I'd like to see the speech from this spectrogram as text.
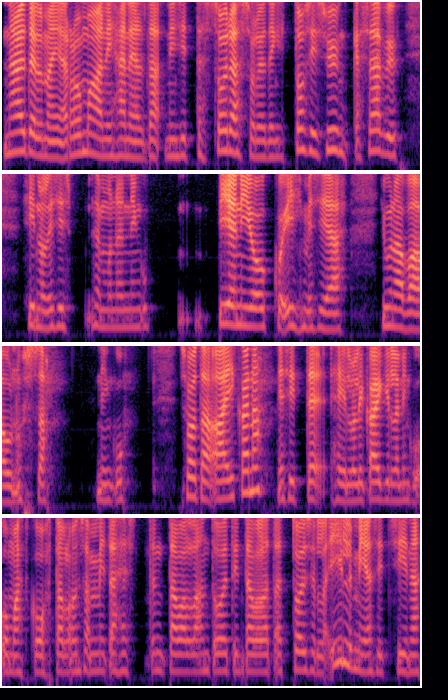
näytelmän ja romaani häneltä, niin sitten sodassa oli jotenkin tosi synkkä sävy. Siinä oli siis semmoinen niin pieni joukko ihmisiä junavaunussa niin kuin sota-aikana, ja sitten heillä oli kaikilla niin kuin omat kohtalonsa, mitä he sitten tavallaan toitin tavalla tai toisella ilmi, ja sitten siinä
